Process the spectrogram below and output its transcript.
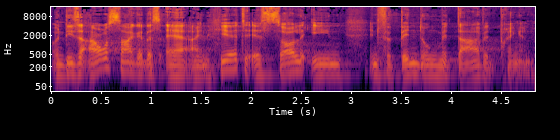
Und diese Aussage, dass er ein Hirte ist, soll ihn in Verbindung mit David bringen.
